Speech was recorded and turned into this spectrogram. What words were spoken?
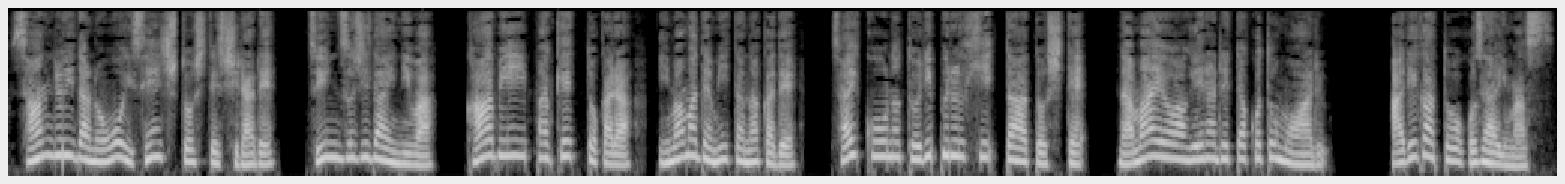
三塁打の多い選手として知られ、ツインズ時代にはカービー・パケットから今まで見た中で最高のトリプルヒッターとして名前を挙げられたこともある。ありがとうございます。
